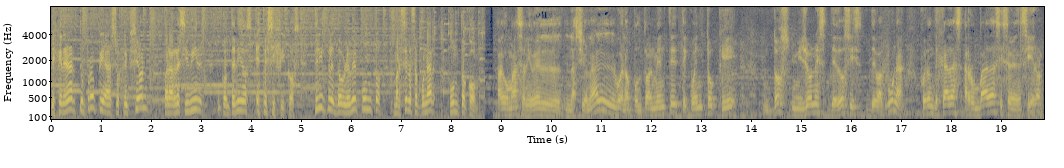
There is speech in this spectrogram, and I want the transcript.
de generar tu propia suscripción para recibir contenidos específicos. www.marcelosapunar.com Algo más a nivel nacional, bueno, puntualmente te cuento que dos millones de dosis de vacuna fueron dejadas arrumbadas y se vencieron.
